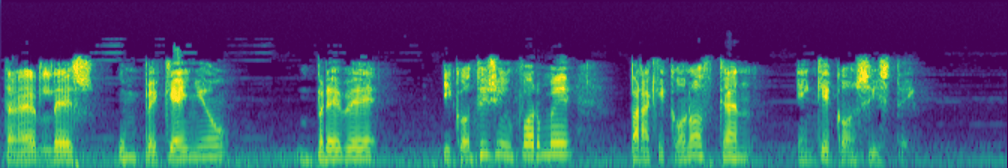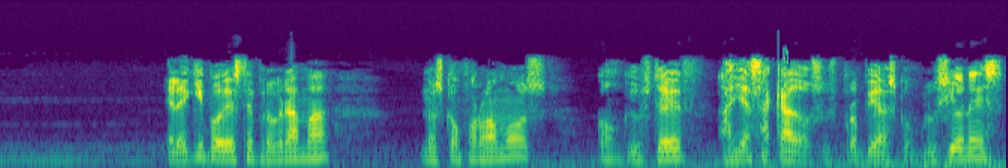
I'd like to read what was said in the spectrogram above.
traerles un pequeño, breve y conciso informe para que conozcan en qué consiste. El equipo de este programa nos conformamos con que usted haya sacado sus propias conclusiones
